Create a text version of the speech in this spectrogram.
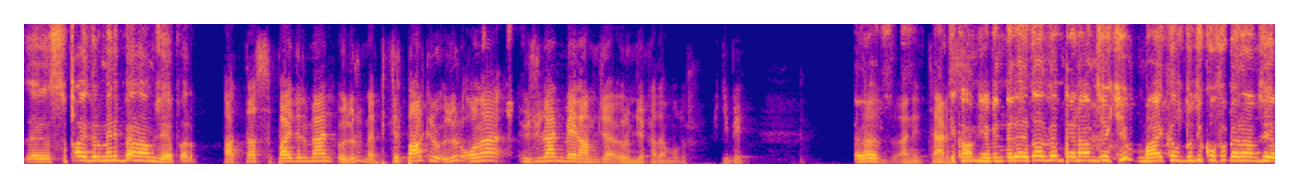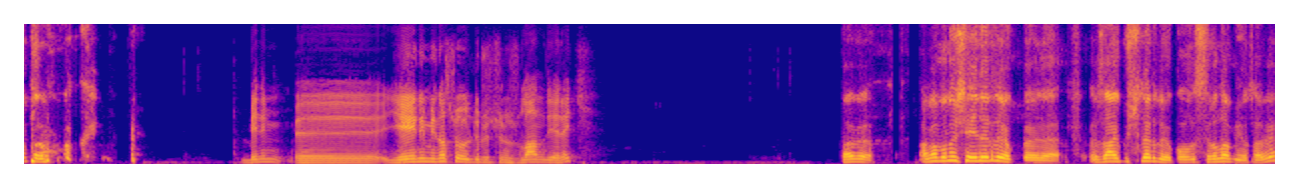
e, Spider-Man'i ben amca yaparım. Hatta Spider-Man ölür. yani Peter Parker ölür. Ona üzülen Ben amca örümcek adam olur gibi. Evet. Hani ters. İntikam yeminleri eder ve ben amca kim? Michael Dudikoff'u ben amca yaparım. Benim eee yeğenimi nasıl öldürürsünüz lan diyerek. Tabii. Ama bunun şeyleri de yok böyle. Özel güçleri de yok. O ısırılamıyor tabii.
